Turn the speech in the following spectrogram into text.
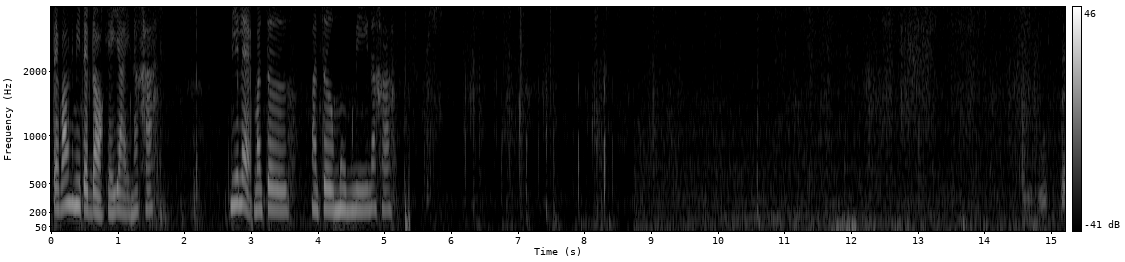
แต่ว่ามันมีแต่ดอกใหญ่ ๆนะคะ นี่แหละมาเจอมาเจอมุมนี้นะคะ Huste.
